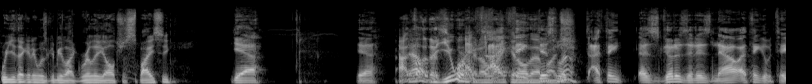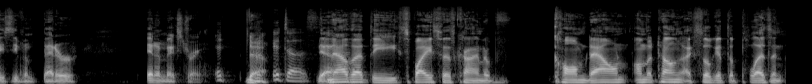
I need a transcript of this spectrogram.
Were you thinking it was gonna be like really ultra spicy? Yeah, yeah. I thought that you weren't gonna I like it all think that this much. would. I think as good as it is now, I think it would taste even better in a mixed drink. It Yeah. it does. Yeah. Now that the spice has kind of calmed down on the tongue, I still get the pleasant,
